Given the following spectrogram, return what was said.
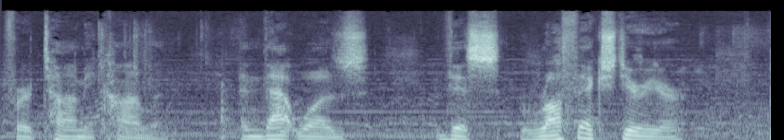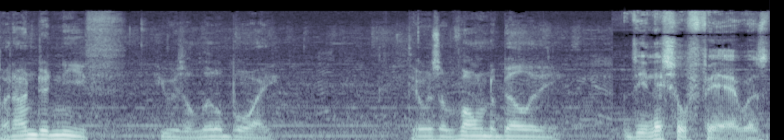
for Tommy Conlon, and that was this rough exterior, but underneath he was a little boy. There was a vulnerability. The initial fear was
